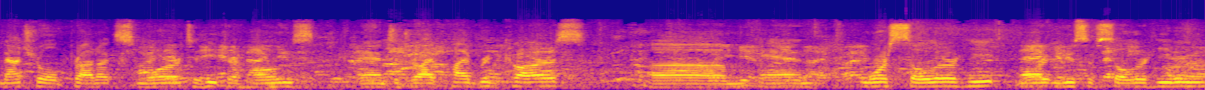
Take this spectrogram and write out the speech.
natural products more to heat their homes and to drive hybrid cars um, and more solar heat, more use of solar heating.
